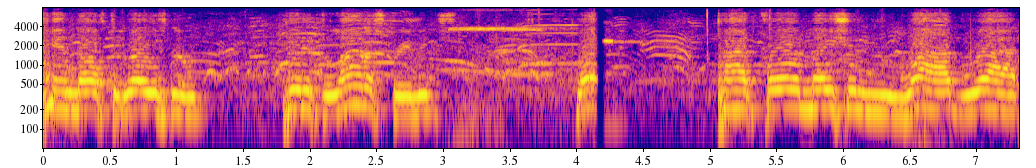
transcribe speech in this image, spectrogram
Hand off the Graves and hit at the line of scrimmage. Tight formation wide right.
